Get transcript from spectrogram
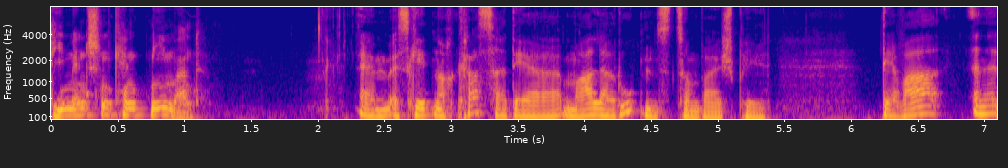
Die Menschen kennt niemand. Ähm, es geht noch krasser. Der Maler Rubens zum Beispiel, der war, äh,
